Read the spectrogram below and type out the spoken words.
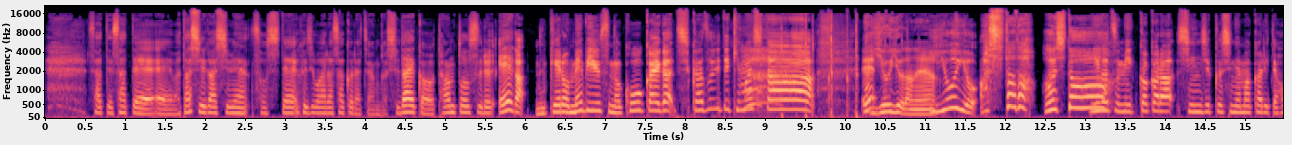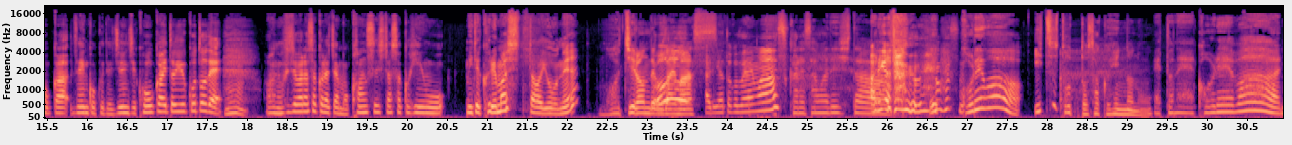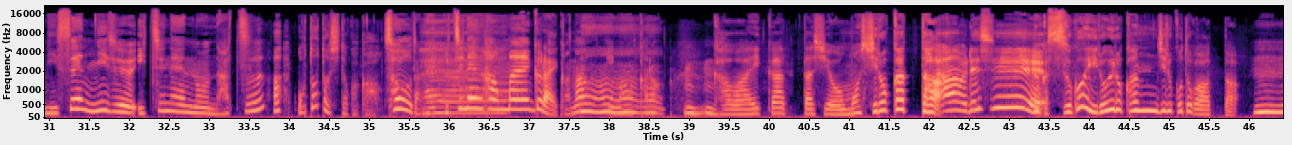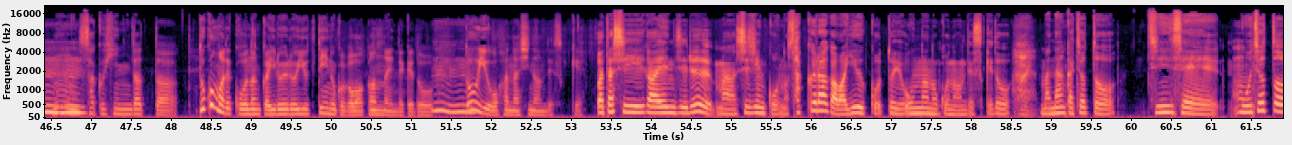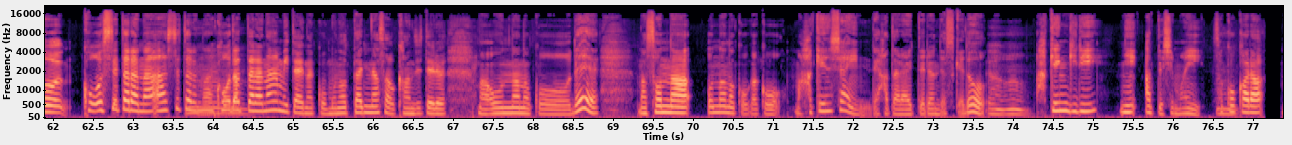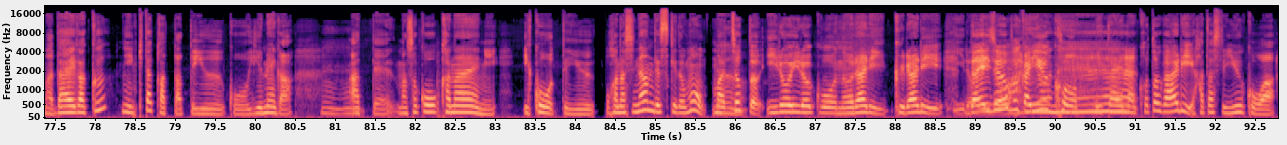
さてさて、えー私が主演、そして藤原さくらちゃんが主題歌を担当する映画、抜けろメビウスの公開が近づいてきました。え？いよいよだね。いよいよ明日だ明日 !2 月3日から新宿シネマ借りてほか全国で順次公開ということで、うん。あの、藤原さくらちゃんも完成した作品を見てくれましたよね？もちろんでございます。ありがとうございます。お疲れ様でした。ありがとうございえます。、これはいつ撮った作品なの？えっとね、これは2021年の夏あ、一昨年とかか。そうだねへー1年半前ぐらいかな、うんうんうんうん今から、うんうん、可愛かったし、面白かった。あー嬉しいなんかすごいいろいろ感じることがあった。うんうんうんうん、作品だったどこまでこうなんかいろいろ言っていいのかがわかんないんだけど、うんうん。どういうお話なんですっけ？私が演じる、まあ、主人公の桜川優子という女の子なんですけど、はい。まあなんかちょっと人生もうちょっとこうしてたらなああしてたらな、うんこうだったらなみたいなこう物足りなさを感じてる、まあ、女の子で、まあ、そんな女の子がこう、まあ、派遣社員で働いてるんですけど、うんうん。派遣切りにあってしまいそこから、まあ、大学に行きたかったっていうこう夢がうんうん。あって、まあ、そこを叶えに行こうっていうお話なんですけども、まうん。あちょっといろいろこうのらりくらりいろいろ。大丈夫か優子みたいなことがあり果たして優子は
